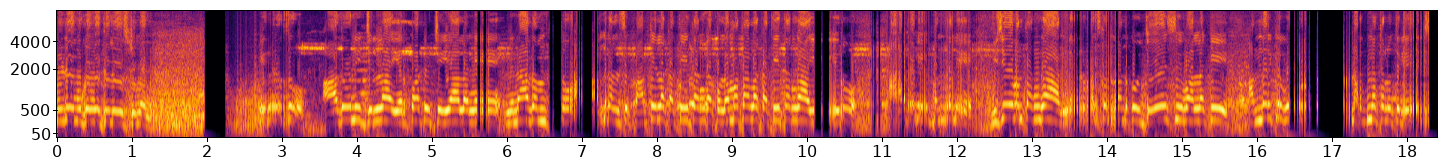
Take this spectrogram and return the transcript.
మీడియా ముఖంగా తెలియజేస్తున్నాను. ఈరోజు ఆదోని జిల్లా ఏర్పాటు చేయాలనే నినాదంతో కలిసి పార్టీలకు అతీతంగా కులమతాలకు అతీతంగా ఈరోజు ఆదోని బంద్ని విజయవంతంగా నిర్వహిస్తున్నందుకు జేఏసీ వాళ్ళకి అందరికీ కృతజ్ఞతలు తెలియజేస్తూ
